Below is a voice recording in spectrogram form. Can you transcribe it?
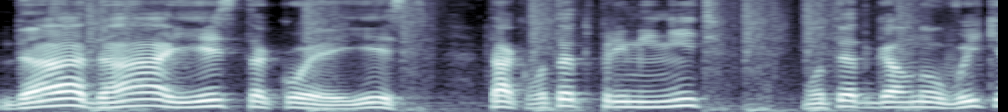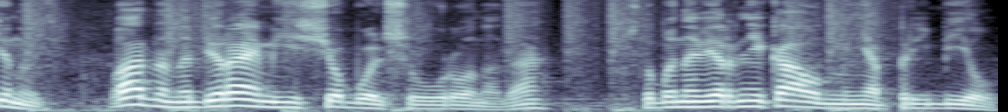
Да, да, есть такое, есть. Так, вот это применить, вот это говно выкинуть. Ладно, набираем еще больше урона, да? Чтобы наверняка он меня прибил,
